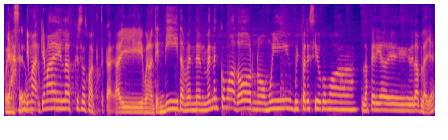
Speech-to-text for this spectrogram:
Puede Ya, ser. ¿Qué más, ¿Qué más hay en los Christmas Market? Hay, bueno, tienditas, venden, venden como adornos, muy, muy parecido como a la feria de, de la playa.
